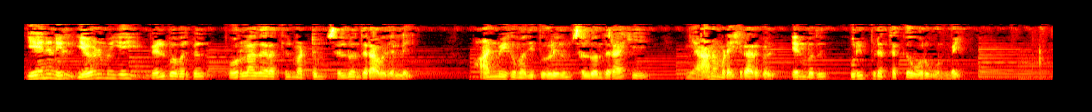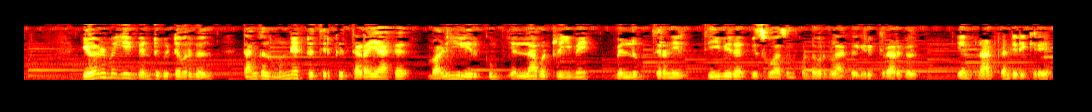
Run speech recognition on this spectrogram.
ஏனெனில் ஏழ்மையை வெல்பவர்கள் பொருளாதாரத்தில் மட்டும் செல்வந்தராவதில்லை. ஆன்மீக மதிப்புகளிலும் செல்வந்தராகி ஞானமடைகிறார்கள் என்பது குறிப்பிடத்தக்க ஒரு உண்மை. ஏழ்மையை வென்றுவிட்டவர்கள் தங்கள் முன்னேற்றத்திற்கு தடையாக வழியில் இருக்கும் எல்லாவற்றையுமே வெல்லும் திறனில் தீவிர விசுவாசம் கொண்டவர்களாக இருக்கிறார்கள் என்று நான் கண்டிருக்கிறேன்.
